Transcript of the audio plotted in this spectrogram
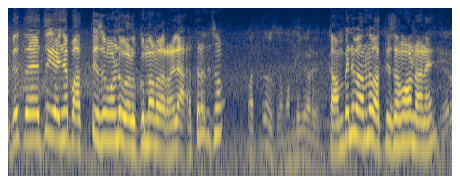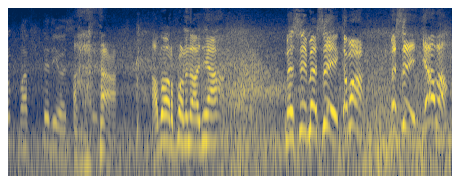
ഇത് തേച്ച് കഴിഞ്ഞാൽ പത്ത് ദിവസം കൊണ്ട് വെളുക്കുന്നാണ് പറഞ്ഞില്ല എത്ര ദിവസം? കമ്പനി പറഞ്ഞു. കമ്പനി പറഞ്ഞ് പത്ത് ദിവസം കൊണ്ടാണ്. വെറും പത്ത് ദിവസം. അത് ഉറപ്പാണ്. അത് ഞാൻ മെസ്സി മെസ്സി കമാ മെസ്സി യാവാ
